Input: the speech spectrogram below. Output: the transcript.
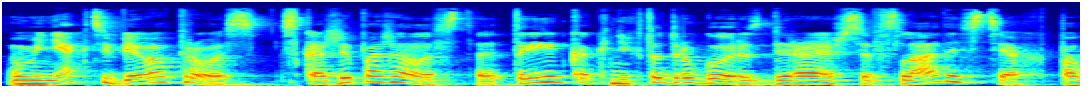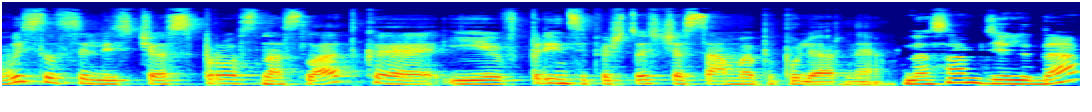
У меня к тебе вопрос. Скажи, пожалуйста, ты, как никто другой, разбираешься в сладостях. Повысился ли сейчас спрос на сладкое? И, в принципе, что сейчас самое популярное? На самом деле, да,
